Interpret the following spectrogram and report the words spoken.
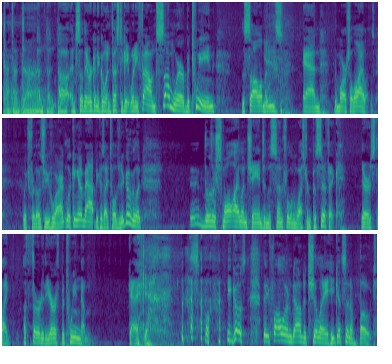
Dun dun dun. Dun, dun, dun. And so they were going to go investigate what he found somewhere between the Solomons and the Marshall Islands, which, for those of you who aren't looking at a map because I told you to Google it, those are small island chains in the central and western Pacific. There's like a third of the earth between them. Okay. Yeah. so he goes, they follow him down to Chile. He gets in a boat.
